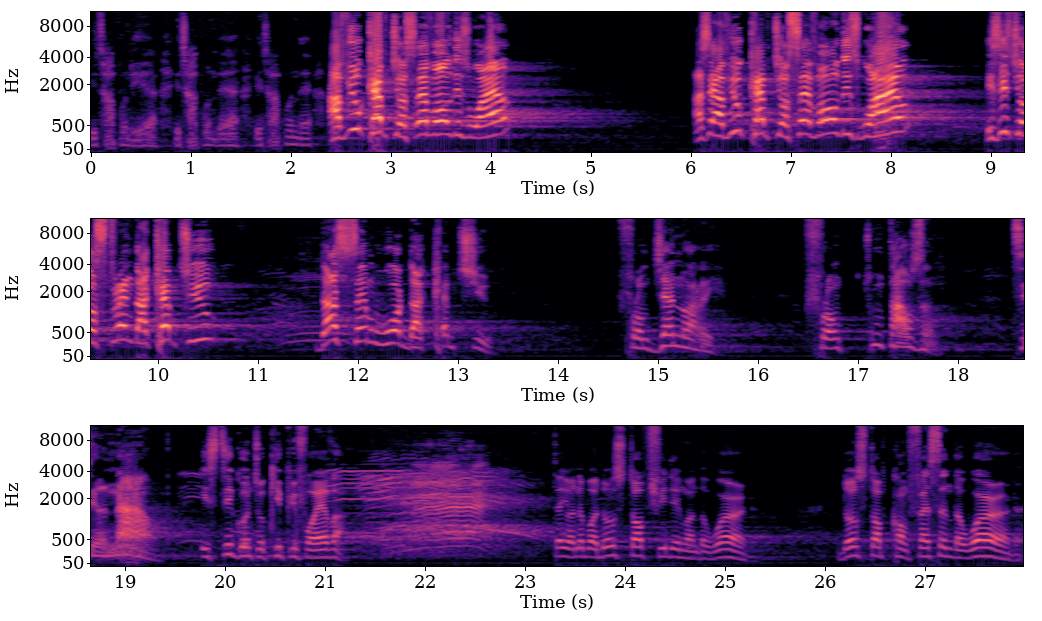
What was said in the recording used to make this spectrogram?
it happened here, it happened there, it happened there. Have you kept yourself all this while? I say, have you kept yourself all this while? Is it your strength that kept you? That same word that kept you from January, from 2000 till now, is still going to keep you forever. Tell your neighbor, don't stop feeding on the word. Don't stop confessing the word.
